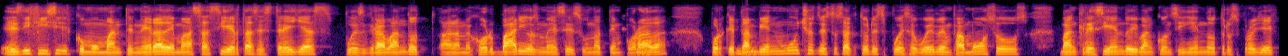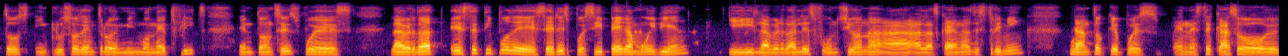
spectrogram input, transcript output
es difícil como mantener además a ciertas estrellas pues grabando a lo mejor varios meses una temporada porque también muchos de estos actores pues se vuelven famosos, van creciendo y van consiguiendo otros proyectos, incluso dentro del mismo Netflix. Entonces, pues la verdad, este tipo de series pues sí pega muy bien y la verdad les funciona a, las cadenas de streaming, tanto que pues en este caso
